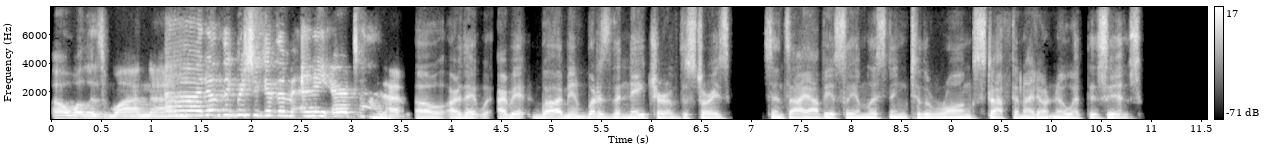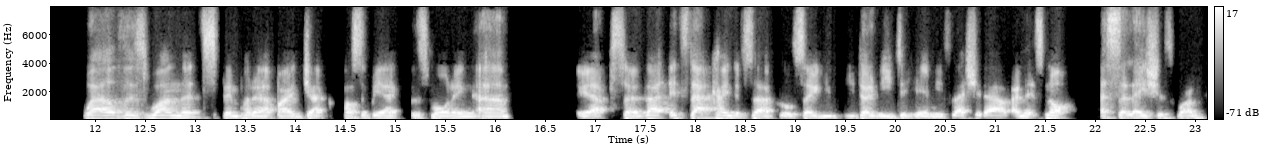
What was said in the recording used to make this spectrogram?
Oh well, there's one. Um, uh, I don't think we should give them any airtime. no, Oh, are they? I mean, well, I mean, what is the nature of the stories? Since I obviously am listening to the wrong stuff, and I don't know what this is. Well, there's one that's been put out by Jack Posobiec this morning. Um, yeah, so that it's that kind of circle. So you, you don't need to hear me flesh it out, and it's not a salacious one.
